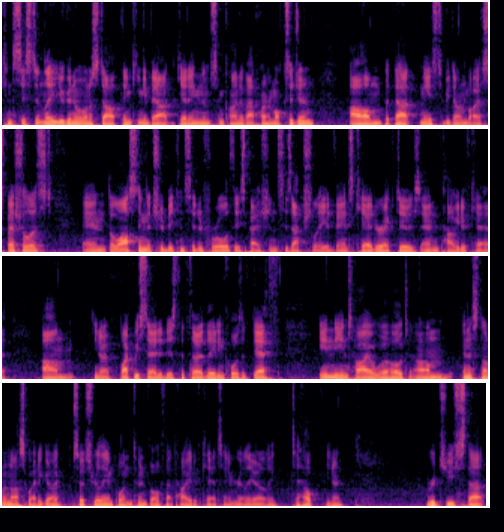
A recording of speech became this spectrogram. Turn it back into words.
consistently, you're going to want to start thinking about getting them some kind of at home oxygen. Um, but that needs to be done by a specialist. And the last thing that should be considered for all of these patients is actually advanced care directives and palliative care. Um, you know, like we said, it is the third leading cause of death in the entire world, um, and it's not a nice way to go. So it's really important to involve that palliative care team really early to help, you know, reduce that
